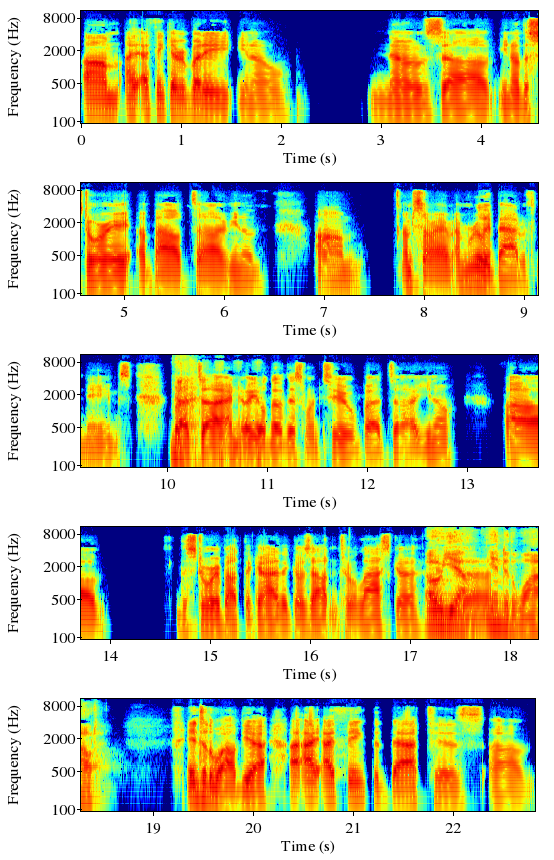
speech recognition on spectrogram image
um, I, I think everybody, you know, knows uh, you know the story about uh, you know um, I'm sorry I'm really bad with names but uh, I know you'll know this one too but uh, you know uh, the story about the guy that goes out into Alaska oh and, yeah uh, into the wild? into the wild yeah. I, I think that that is um,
